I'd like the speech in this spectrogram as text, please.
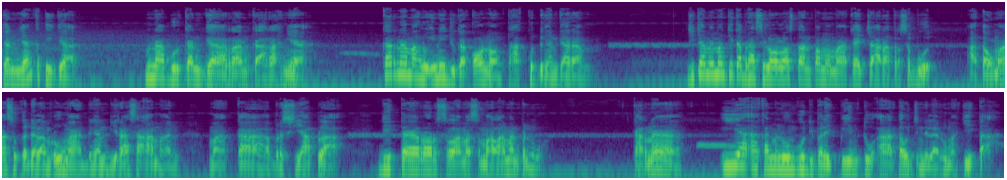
Dan yang ketiga, menaburkan garam ke arahnya. Karena makhluk ini juga konon takut dengan garam. Jika memang kita berhasil lolos tanpa memakai cara tersebut atau masuk ke dalam rumah dengan dirasa aman, maka bersiaplah diteror selama semalaman penuh. Karena ia akan menunggu di balik pintu atau jendela rumah kita.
